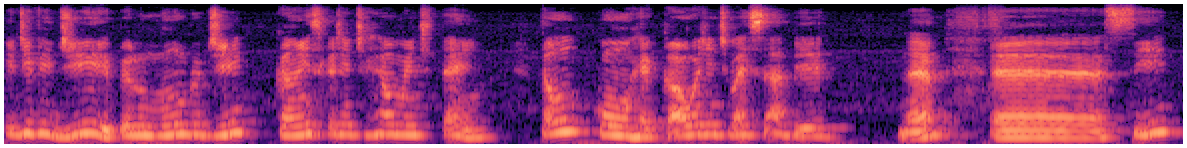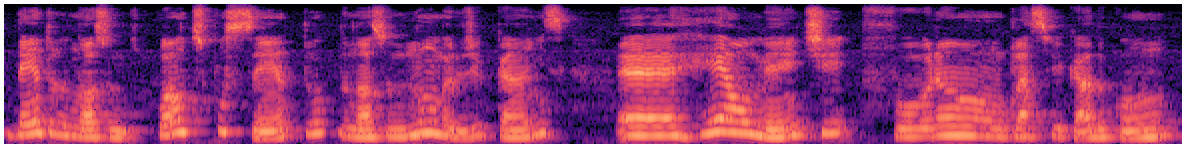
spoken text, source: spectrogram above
e dividir pelo número de cães que a gente realmente tem. Então, com o recal, a gente vai saber né? É, se dentro do nosso quantos por cento do nosso número de cães é, realmente foram classificados como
